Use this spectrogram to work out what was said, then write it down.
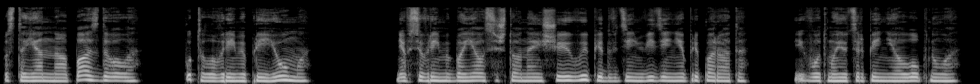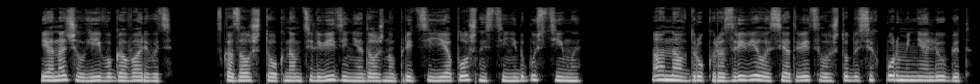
Постоянно опаздывала, путала время приема. Я все время боялся, что она еще и выпьет в день введения препарата. И вот мое терпение лопнуло. Я начал ей выговаривать. Сказал, что к нам телевидение должно прийти, и оплошности недопустимы. Она вдруг разревелась и ответила, что до сих пор меня любит.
